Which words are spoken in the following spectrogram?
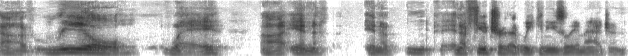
uh, real way uh, in in a in a future that we can easily imagine.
